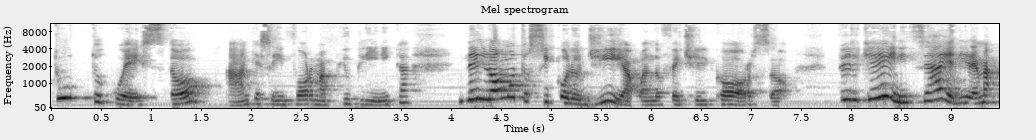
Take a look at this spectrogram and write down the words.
tutto questo, anche se in forma più clinica, nell'omotossicologia quando feci il corso, perché iniziai a dire ma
